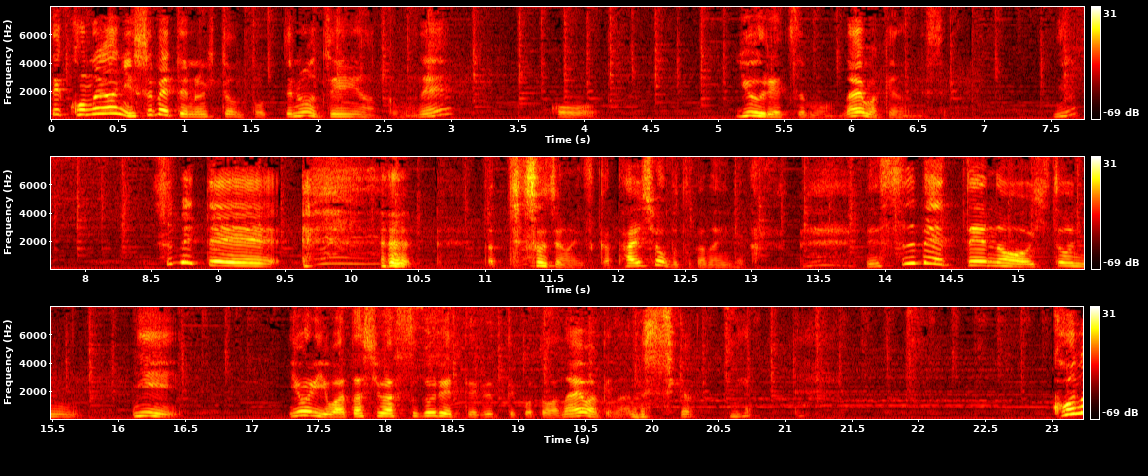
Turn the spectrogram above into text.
でこの世に全ての人にとっての善悪もねこう優劣もないわけなんですよ。ね、全てだってそうじゃないですか対象物がないんだから。で全ての人により私は優れてるってことはないわけなんですよ。ね、この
